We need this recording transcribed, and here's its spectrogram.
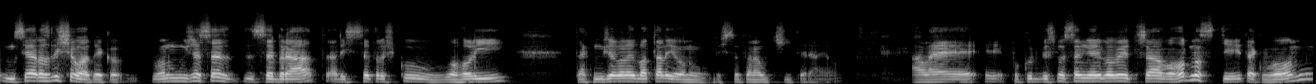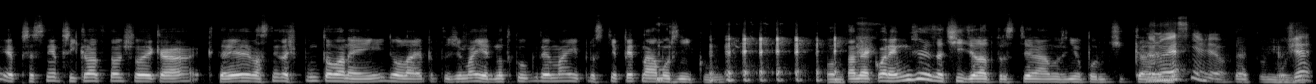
musíme rozlišovat, jako on může se sebrat a když se trošku oholí, tak může velet batalionu, když se to naučí teda, jo. Ale pokud bychom se měli bavit třeba o hodnosti, tak on je přesně příklad toho člověka, který je vlastně zašpuntovaný dole, protože má jednotku, kde mají prostě pět námořníků. On tam jako nemůže začít dělat prostě námořního poručíka. No, no jasně, že jo. Může?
